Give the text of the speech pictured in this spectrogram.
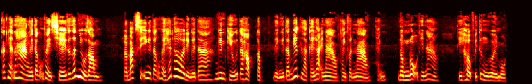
các nhãn hàng người ta cũng phải chế ra rất nhiều dòng và bác sĩ người ta cũng phải hết hơi để người ta nghiên cứu người ta học tập để người ta biết là cái loại nào thành phần nào thành nồng độ thế nào thì hợp với từng người một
